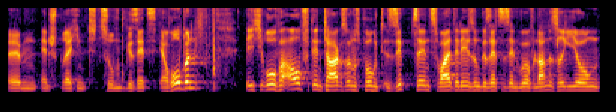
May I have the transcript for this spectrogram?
ähm, entsprechend zum Gesetz erhoben. Ich rufe auf den Tagesordnungspunkt 17, zweite Lesung Gesetzentwurf Landesregierung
